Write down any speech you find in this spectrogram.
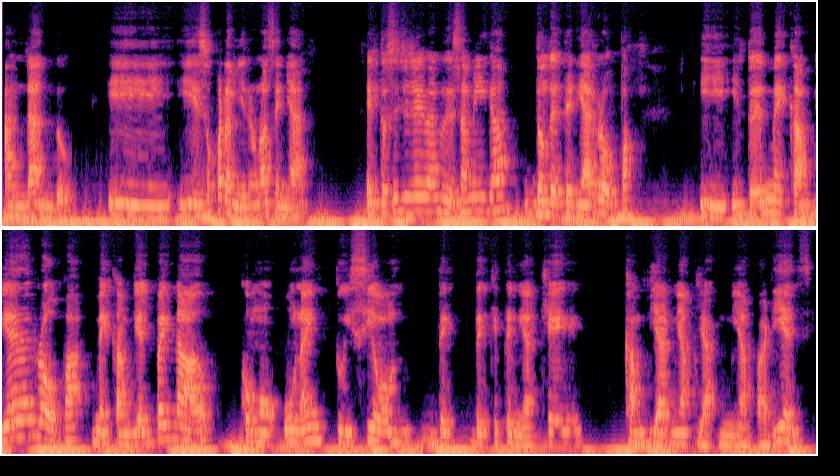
andando y, y eso para mí era una señal. Entonces yo llegué a esa amiga donde tenía ropa y entonces me cambié de ropa, me cambié el peinado como una intuición de, que tenía que cambiar mi, apariencia.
